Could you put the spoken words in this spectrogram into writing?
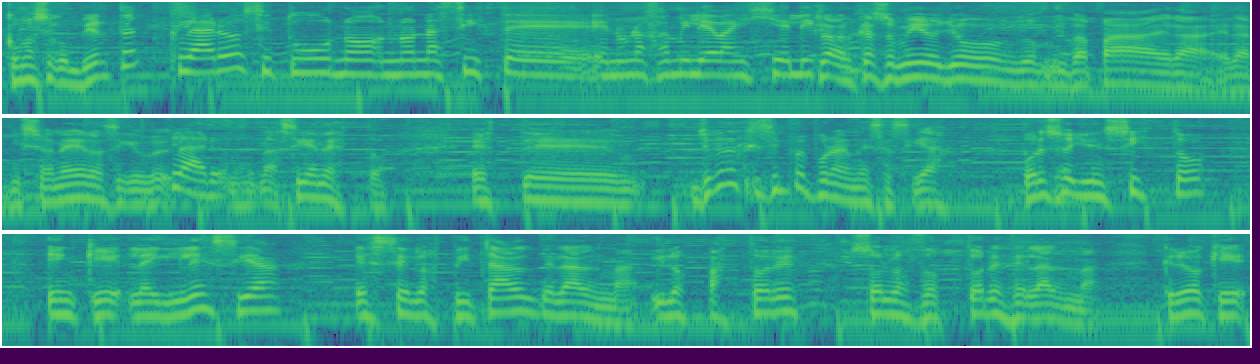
¿Cómo se convierte? Claro, si tú no, no naciste en una familia evangélica. Claro, el caso mío, yo, yo- mi papá era, era misionero, así que Claro. nací en esto. Este, yo creo que siempre por una necesidad. Por eso yo insisto en que la iglesia es el hospital del alma y los pastores son los doctores del alma. Creo que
